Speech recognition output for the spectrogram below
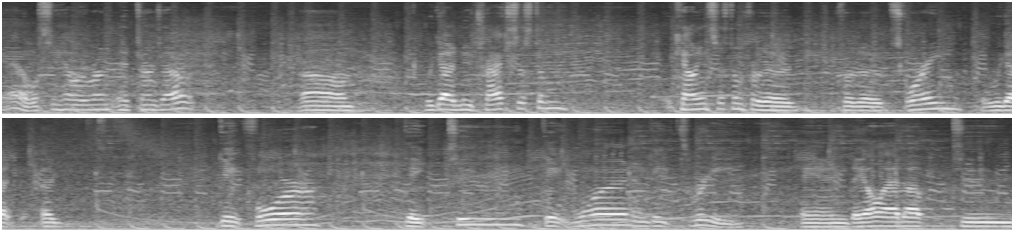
Yeah, we'll see how it run it turns out. Um, we got a new track system, accounting system for the for the scoring. We got a gate four, gate two, gate one, and gate three, and they all add up to.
